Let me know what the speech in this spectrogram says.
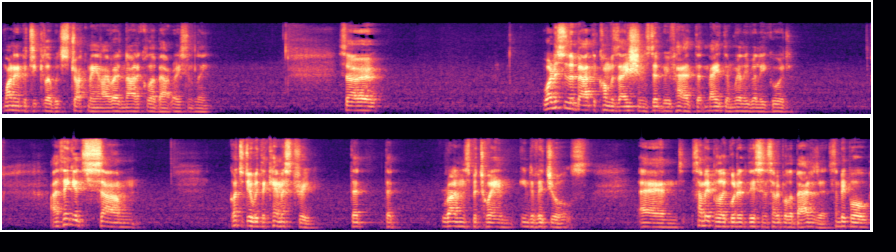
One in particular which struck me and I read an article about recently. So, what is it about the conversations that we've had that made them really, really good? I think it's um, got to do with the chemistry that that runs between individuals. And some people are good at this and some people are bad at it. Some people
